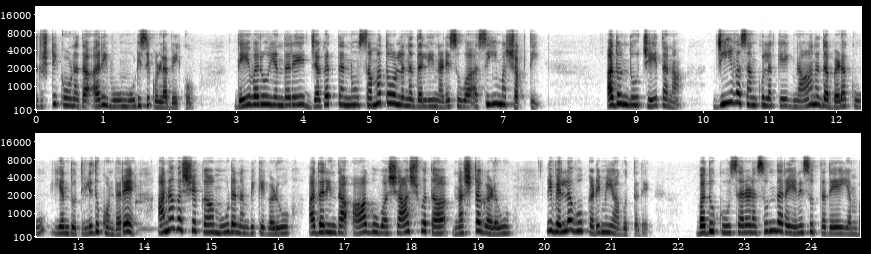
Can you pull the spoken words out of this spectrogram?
ದೃಷ್ಟಿಕೋನದ ಅರಿವು ಮೂಡಿಸಿಕೊಳ್ಳಬೇಕು. ದೇವರು ಎಂದರೆ ಜಗತ್ತನ್ನು ಸಮತೋಲನದಲ್ಲಿ ನಡೆಸುವ ಅಸೀಮ ಶಕ್ತಿ. ಅದೊಂದು ಚೇತನ. ಜೀವ ಸಂಕುಲಕ್ಕೆ ಜ್ಞಾನದ ಬೆಳಕು ಎಂದು ತಿಳಿದುಕೊಂಡರೆ ಅನವಶ್ಯಕ ಮೂಢನಂಬಿಕೆಗಳು, ಅದರಿಂದ ಆಗುವ ಶಾಶ್ವತ ನಷ್ಟಗಳು ಇವೆಲ್ಲವೂ ಕಡಿಮೆಯಾಗುತ್ತದೆ. ಬದುಕು ಸರಳ ಸುಂದರ ಎನಿಸುತ್ತದೆ ಎಂಬ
